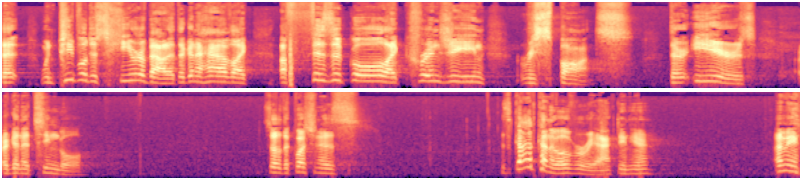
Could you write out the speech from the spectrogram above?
that when people just hear about it, they're going to have like a physical, like cringing response. Their ears are going to tingle. So the question is is God kind of overreacting here? I mean,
